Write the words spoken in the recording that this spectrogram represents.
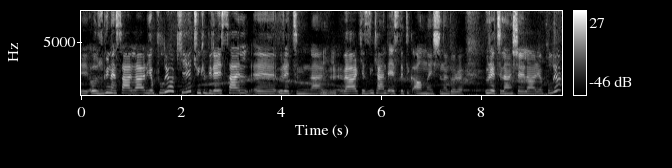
e, özgün eserler yapılıyor ki çünkü bireysel e, üretimler ve herkesin kendi estetik anlayışına göre üretilen şeyler yapılıyor.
